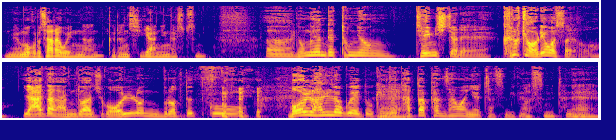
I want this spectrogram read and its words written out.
묘목으로 자라고 있는 그런 시기 아닌가 싶습니다. 어, 노무현 대통령 재임 시절에 그렇게 어려웠어요. 야당 안 도와주고 언론 물어뜯고 뭘 하려고 해도 굉장히 네. 답답한 상황이었지 않습니까? 맞습니다. 네.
